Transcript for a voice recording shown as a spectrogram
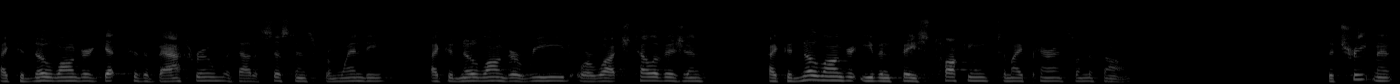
I could no longer get to the bathroom without assistance from Wendy. I could no longer read or watch television. I could no longer even face talking to my parents on the phone. The treatment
